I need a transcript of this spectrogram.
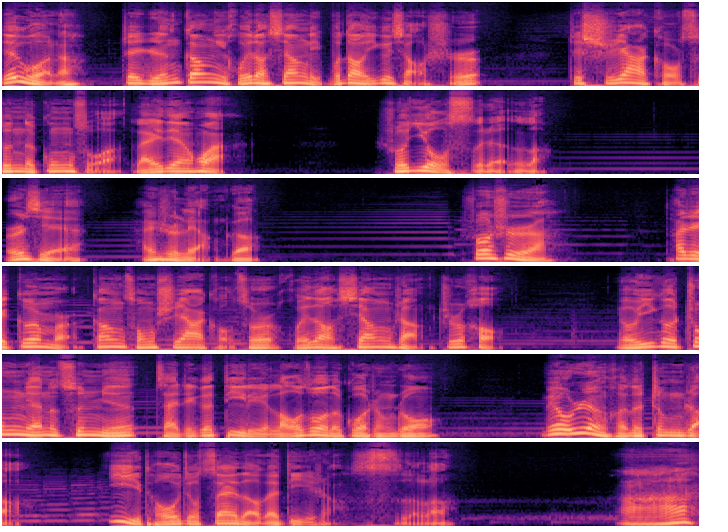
结果呢，这人刚一回到乡里，不到一个小时。这石垭口村的公所来电话，说又死人了，而且还是两个。说是啊，他这哥们儿刚从石垭口村回到乡上之后，有一个中年的村民在这个地里劳作的过程中，没有任何的征兆，一头就栽倒在地上死了。啊！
